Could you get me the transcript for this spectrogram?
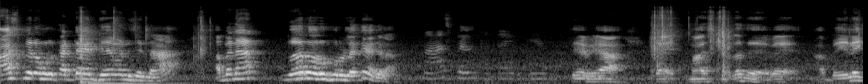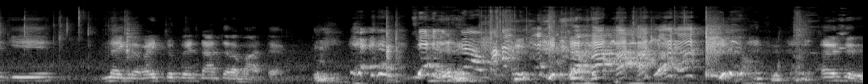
மாஸ்மெல் உங்களுக்கு கட்டாயம் தேவைன்னு சொன்னா அப்ப நான் வேற ஒரு பொருளை கேட்கலாம். தேவையா? ரைட் மாஸ்மெல் தான் தேவை. அப்ப எனக்கு இன்னைக்கு ஒயிட் சாக்லேட் நான் தர மாட்டேன். அது சரி.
